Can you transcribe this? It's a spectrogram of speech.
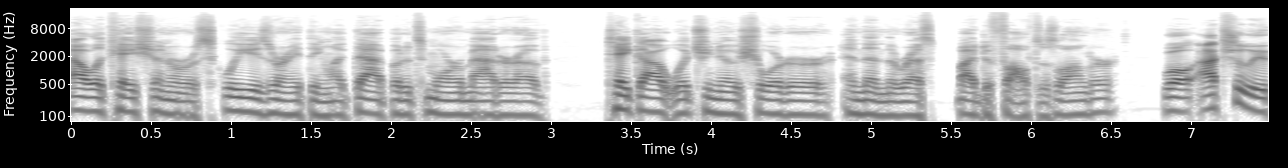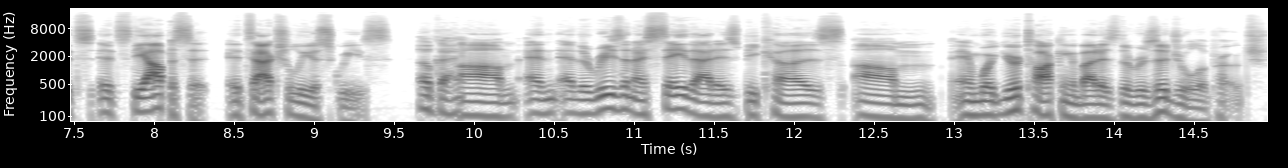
allocation or a squeeze or anything like that, but it's more a matter of take out what you know shorter, and then the rest by default is longer. Well, actually, it's it's the opposite. It's actually a squeeze. Okay. Um, and and the reason I say that is because um, and what you're talking about is the residual approach,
